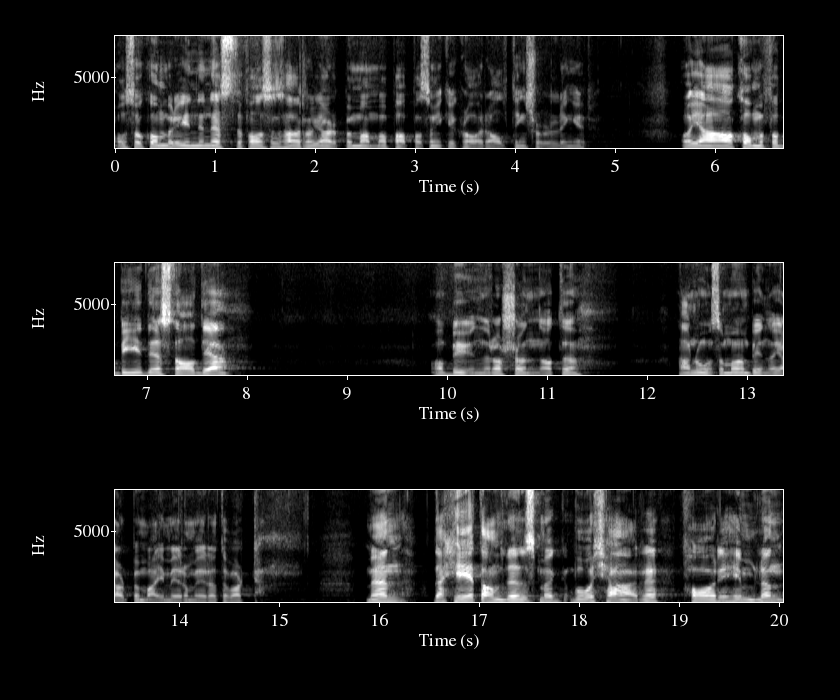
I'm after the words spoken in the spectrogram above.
Og så kommer du inn i neste fase, så er det å hjelpe mamma og pappa som ikke klarer allting sjøl lenger. Og jeg har kommet forbi det stadiet og begynner å skjønne at er noen som må begynne å hjelpe meg mer og mer etter hvert. Men det er helt annerledes med vår kjære Far i himmelen.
